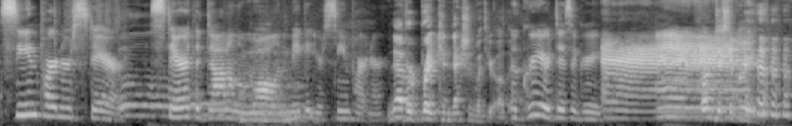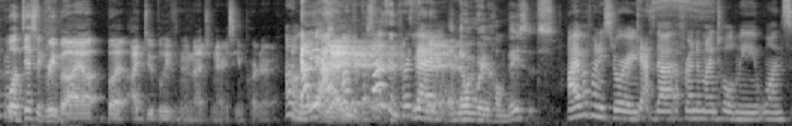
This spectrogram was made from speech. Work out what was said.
Scene partner stare. Stare at the dot on the wall and make it your scene partner. Never break connection with your other. Agree or disagree? Eh. Firm disagree. Well, disagree, but I uh, but I do believe in an imaginary scene partner. Oh, yeah. Yeah, yeah, 100%. yeah, Thousand percent. Yeah. and knowing where your home base is. I have a funny story Yes. that a friend of mine told me once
